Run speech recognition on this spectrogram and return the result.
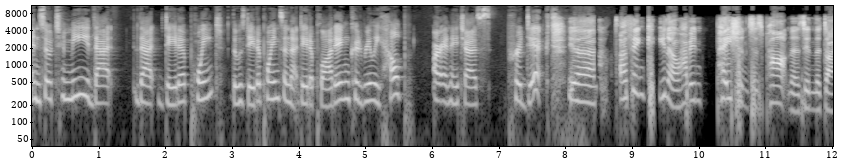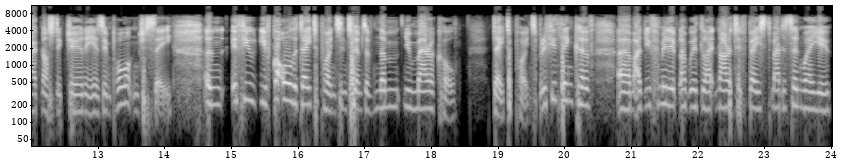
And so to me, that that data point, those data points and that data plotting could really help our NHS predict. Yeah, I think, you know, having patients as partners in the diagnostic journey is important you see and if you you've got all the data points in terms of num- numerical data points. But if you think of, um, are you familiar with like narrative-based medicine, where you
